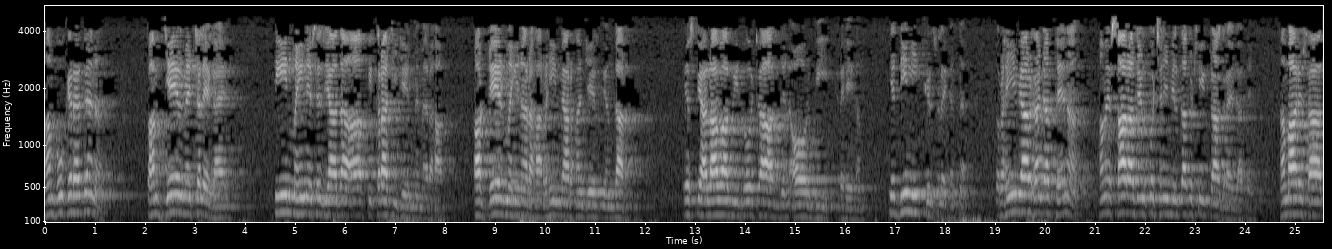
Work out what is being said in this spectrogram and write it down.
ہم بھوکے رہتے ہیں نا، تو ہم جیل میں چلے گئے۔ تین مہینے سے زیادہ آپ کی کراچی جیل میں میں رہا اور ڈیڑھ مہینہ رہا، رحیم یار خان جیل کے اندر۔ اس کے علاوہ بھی دو چار دن اور بھی رہے ہم۔ یہ دینی سلسلے کے اندر تو رحیم یار خان جب تھے نا، ہمیں سارا دن کچھ نہیں ملتا تو ٹھیک ٹھاک رہ جاتے۔ ہمارے ساتھ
